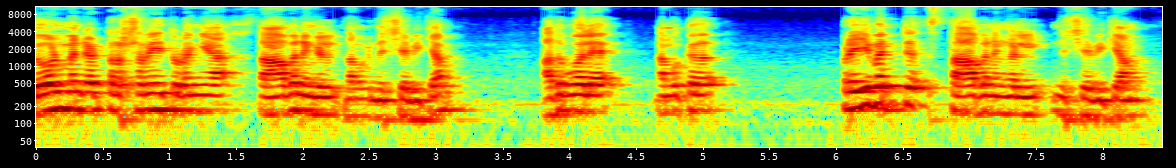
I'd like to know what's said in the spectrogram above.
government treasury തുടങ്ങിയ സ്ഥാപനങ്ങളിൽ നമുക്ക് നിക്ഷേപിക്കാം. അതുപോലെ നമുക്ക് പ്രൈവറ്റ് സ്ഥാപനങ്ങളിൽ നിക്ഷേപിക്കാം.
